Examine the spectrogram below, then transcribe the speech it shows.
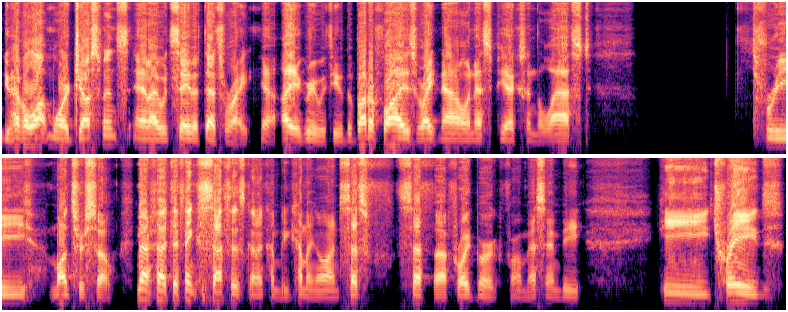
you have a lot more adjustments, and I would say that that's right. Yeah, I agree with you. The butterflies right now in SPX in the last three months or so. Matter of fact, I think Seth is going to be coming on. Seth Seth uh, Freudberg from SMB. He trades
